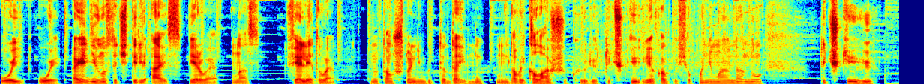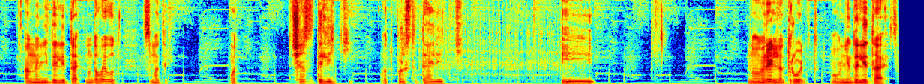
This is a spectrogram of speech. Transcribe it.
ой, ой. АН-94 Айс. Первая у нас фиолетовая. Ну там что-нибудь-то дай, ну, давай калашик или тычки, я как бы все понимаю, да, ну, тычки, она не долетать, ну давай вот, смотри, вот, сейчас долети, вот просто долети. И... Ну, он реально троллит. Он не долетает.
